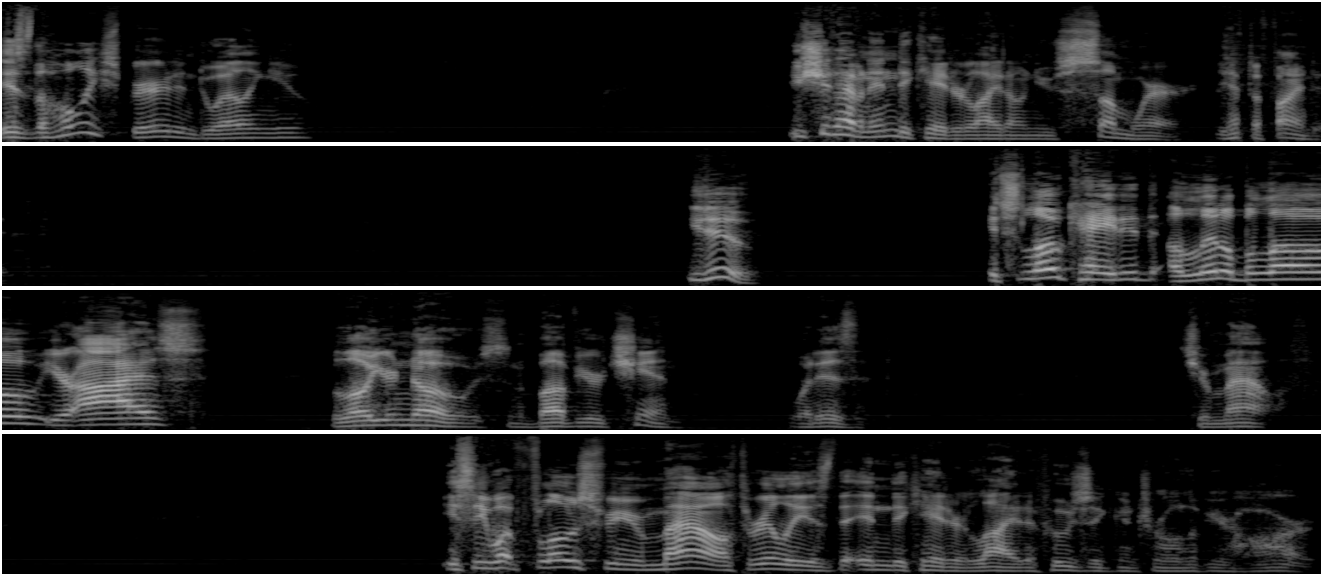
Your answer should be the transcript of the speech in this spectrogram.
Is the Holy Spirit indwelling you? You should have an indicator light on you somewhere. You have to find it. You do. It's located a little below your eyes, below your nose, and above your chin. What is it? It's your mouth. You see, what flows from your mouth really is the indicator light of who's in control of your heart.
